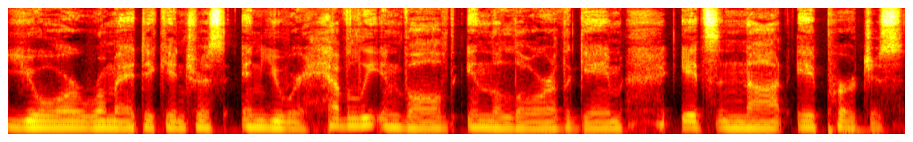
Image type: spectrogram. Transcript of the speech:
your romantic interest and you were heavily involved in the lore of the game. It's not a purchase.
